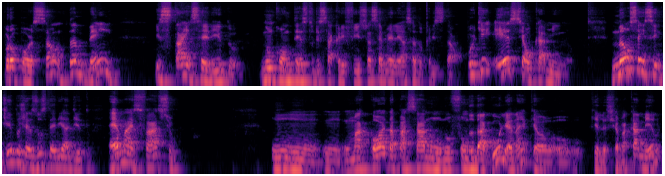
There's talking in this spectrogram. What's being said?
proporção, também está inserido num contexto de sacrifício à semelhança do cristão. Porque esse é o caminho. Não sem sentido, Jesus teria dito: é mais fácil um, um, uma corda passar no, no, fundo da agulha, né, que é o, o, que ele chama camelo,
